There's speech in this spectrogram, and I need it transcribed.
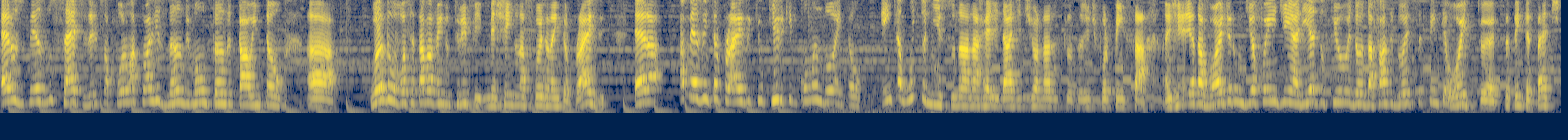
eram os mesmos sets, eles só foram atualizando e montando e tal. Então, ah, quando você estava vendo o Trip mexendo nas coisas na Enterprise, era a mesma Enterprise que o Kirk comandou. Então, entra muito nisso na, na realidade de Jornadas Estrelas, se a gente for pensar. A engenharia da Voyager um dia foi engenharia do filme do, da fase 2 de 78, é, de 77.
